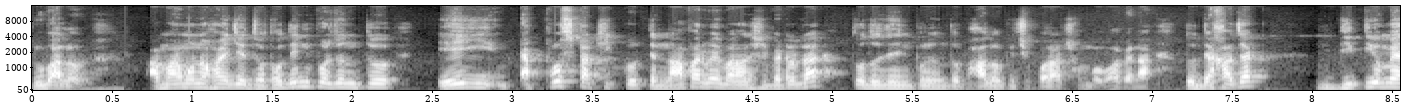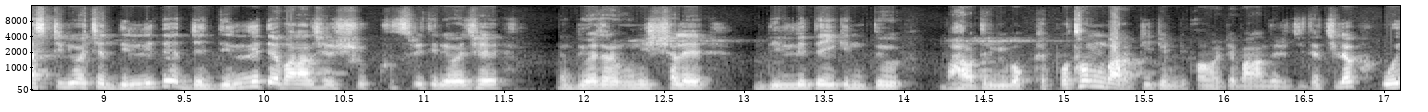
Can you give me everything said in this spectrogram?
ডুবালো। আমার মনে হয় যে যতদিন পর্যন্ত এই অ্যাপ্রোচটা ঠিক করতে না পারবে বাংলাদেশের ব্যাটাররা ততদিন পর্যন্ত ভালো কিছু করা সম্ভব হবে না। তো দেখা যাক, দ্বিতীয় ম্যাচটি রয়েছে দিল্লিতে, যে দিল্লিতে বাংলাদেশের সূক্ষ্ম স্মৃতি রয়েছে। দু হাজার উনিশ সালে দিল্লিতেই কিন্তু ভারতের বিপক্ষে প্রথমবার টি টোয়েন্টি ফর্মেটে বাংলাদেশ জিতেছিল। ওই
